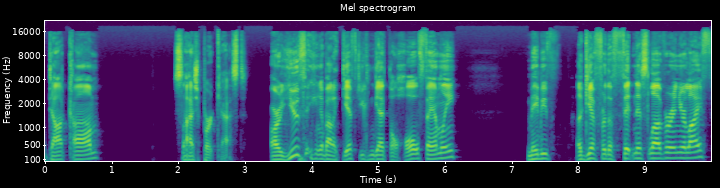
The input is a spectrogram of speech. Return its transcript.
dot com slash Bertcast. Are you thinking about a gift you can get the whole family? Maybe a gift for the fitness lover in your life?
